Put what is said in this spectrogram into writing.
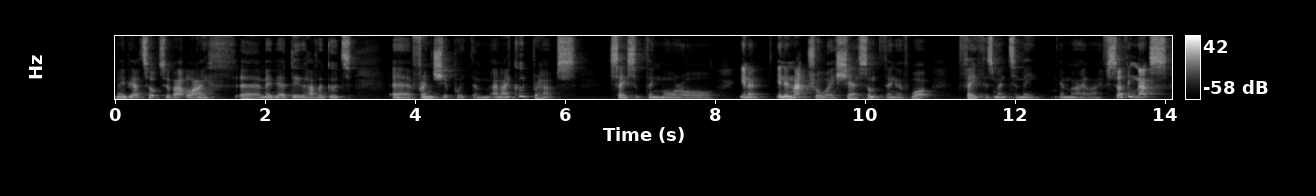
Maybe I talk to about life. Uh, maybe I do have a good uh, friendship with them, and I could perhaps say something more, or you know, in a natural way, share something of what faith has meant to me in my life. So I think that's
